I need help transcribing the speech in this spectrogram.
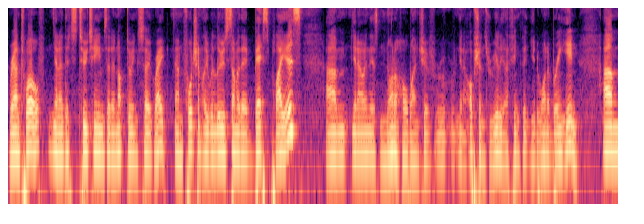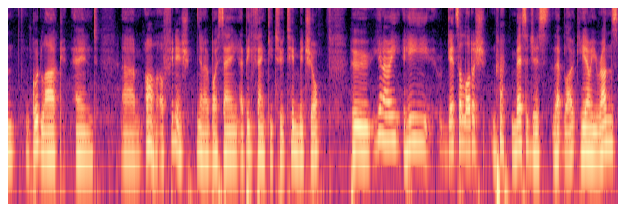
round 12, you know, there's two teams that are not doing so great. Unfortunately, we lose some of their best players. Um, you know, and there's not a whole bunch of you know options really. I think that you'd want to bring in. Um, good luck, and um, oh, I'll finish you know by saying a big thank you to Tim Mitchell, who you know he, he gets a lot of sh- messages. That bloke, you know, he runs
